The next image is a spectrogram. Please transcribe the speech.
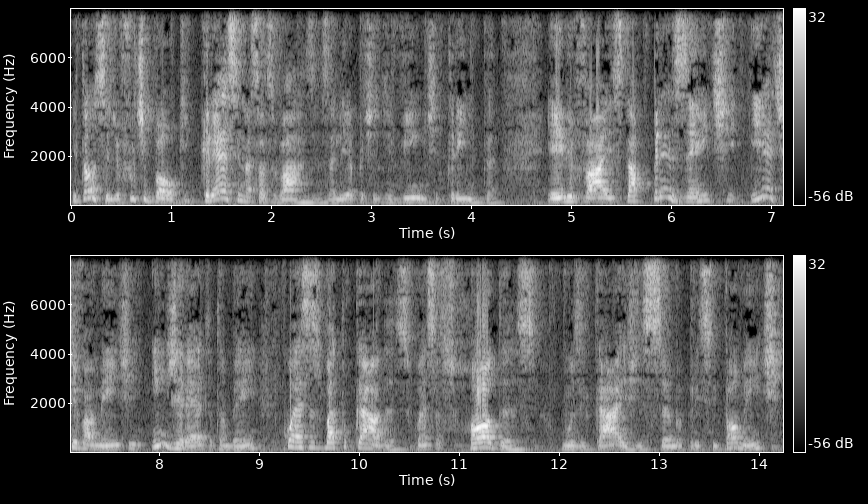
Então, ou seja, o futebol que cresce nessas várzeas, ali a partir de 20, 30, ele vai estar presente e ativamente, indireto também, com essas batucadas, com essas rodas musicais de samba principalmente,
